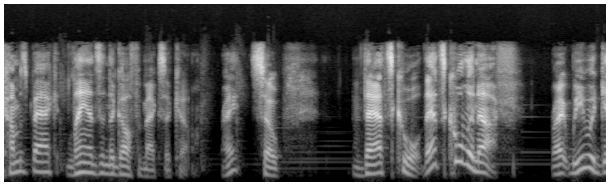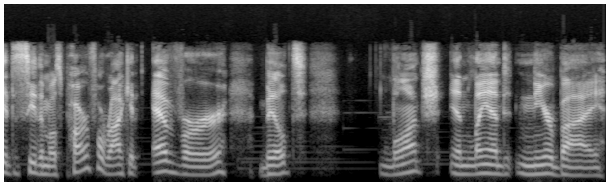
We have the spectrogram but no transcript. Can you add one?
comes back, lands in the Gulf of Mexico. Right. So that's cool. That's cool enough, right? We would get to see the most powerful rocket ever built launch and land nearby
